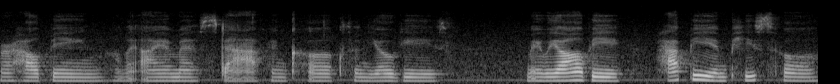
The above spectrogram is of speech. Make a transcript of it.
are helping, all the IMS staff and cooks and yogis. May we all be happy and peaceful.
